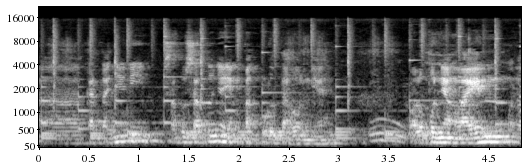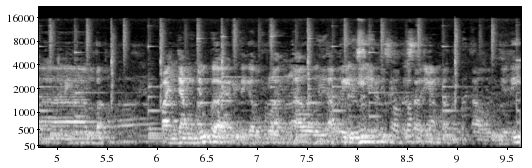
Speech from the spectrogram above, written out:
eh, katanya ini satu-satunya yang 40 tahun ya. Walaupun yang lain panjang juga yang 30-an tahun. Tapi ini satu-satunya yang 40 tahun. Jadi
